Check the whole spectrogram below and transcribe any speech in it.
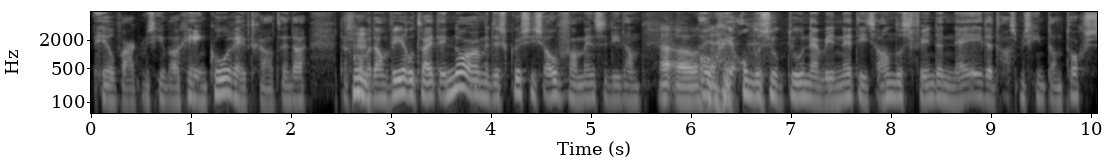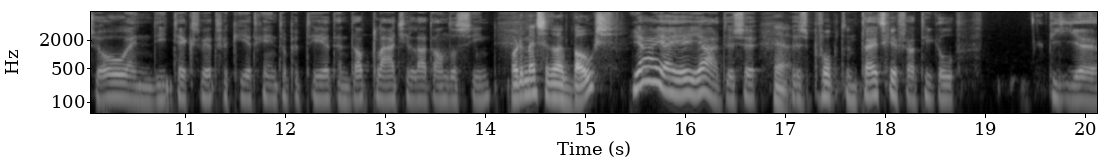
heel vaak misschien wel geen koor heeft gehad. En daar, daar komen hm. dan wereldwijd enorme discussies over van mensen die dan Uh -oh. ook weer onderzoek doen en weer net iets anders vinden. Nee, dat was misschien dan toch zo en die tekst werd verkeerd geïnterpreteerd en dat plaatje laat anders zien. Worden mensen dan ook boos? Ja, ja, ja. ja. Dus, uh, Ja. dus bijvoorbeeld een tijdschriftartikel die uh,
